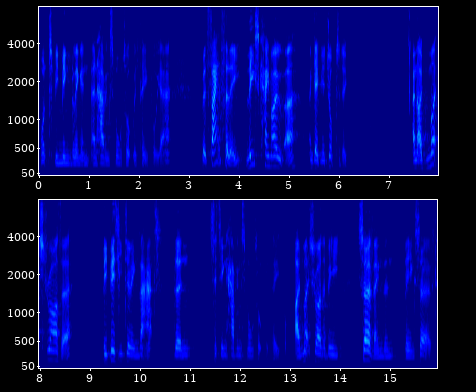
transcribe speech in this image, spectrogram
want to be mingling and, and having small talk with people, yeah? But thankfully, Lise came over and gave me a job to do. And I'd much rather be busy doing that than sitting having small talk with people. I'd much rather be serving than being served.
